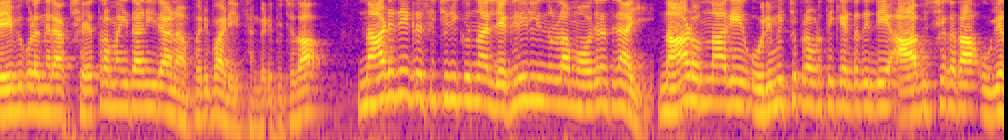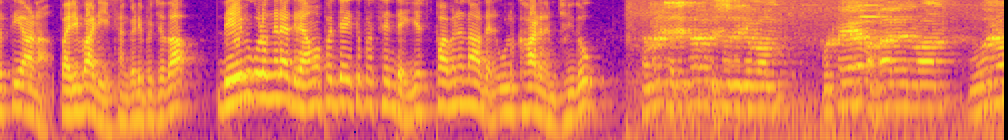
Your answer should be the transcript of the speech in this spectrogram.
ദേവികുളങ്ങര ക്ഷേത്ര മൈതാനിയിലാണ് പരിപാടി സംഘടിപ്പിച്ചത്. നാടിനെ ഗ്രസിച്ചിരിക്കുന്ന ലഹരിയിൽ നിന്നുള്ള മോചനത്തിനായി നാടൊന്നാകെ ഒരുമിച്ച് പ്രവർത്തിക്കേണ്ടതിന്റെ ആവശ്യകത ഉയർത്തിയാണ് പരിപാടി സംഘടിപ്പിച്ചത്. ദേവികുളങ്ങര ഗ്രാമപഞ്ചായത്ത് പ്രസിഡന്റ് എസ് പവനനാഥൻ ഉദ്ഘാടനം ചെയ്തു. നമ്മൾ ചരിത്രം ഓരോ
